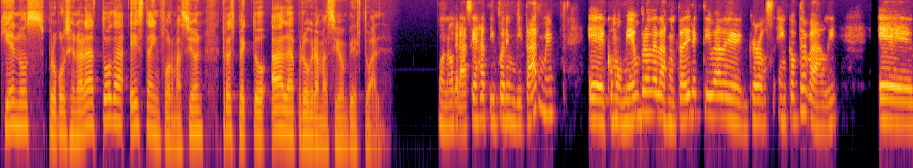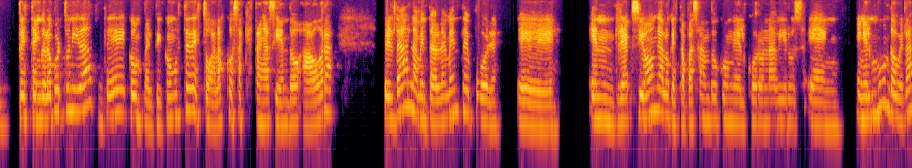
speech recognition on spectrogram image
quien nos proporcionará toda esta información respecto a la programación virtual. Bueno, gracias a ti por invitarme. Eh, como miembro de la Junta Directiva de Girls Inc. of the Valley, eh, pues tengo la oportunidad de compartir con ustedes todas las cosas que están haciendo ahora, ¿verdad? Lamentablemente por eh, en reacción a lo que está pasando con el coronavirus en, el mundo, ¿verdad?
